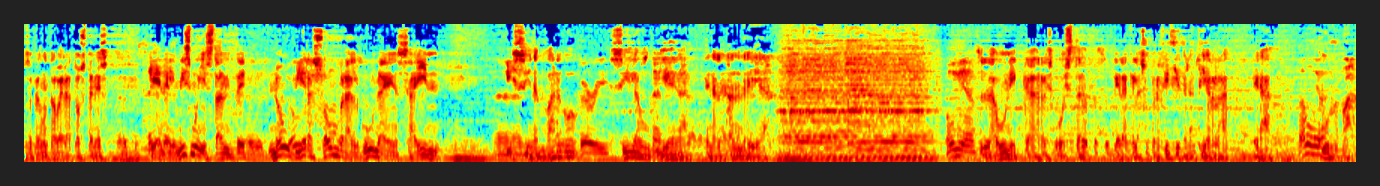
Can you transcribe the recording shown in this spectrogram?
se preguntaba Eratóstenes, que en el mismo instante no hubiera sombra alguna en Saín y sin embargo sí la hubiera en Alejandría? La única respuesta era que la superficie de la Tierra era curva.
